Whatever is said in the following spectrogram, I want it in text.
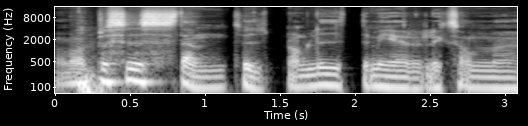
Det var precis den typen av lite mer liksom eh,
